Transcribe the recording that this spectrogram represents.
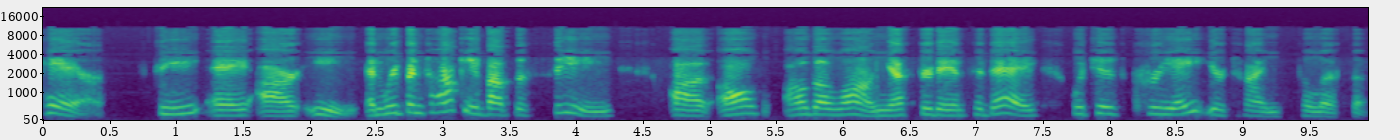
CARE. C-A-R-E. And we've been talking about the C uh, all, all long yesterday and today, which is create your times to listen.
